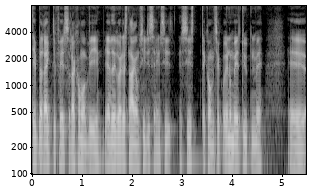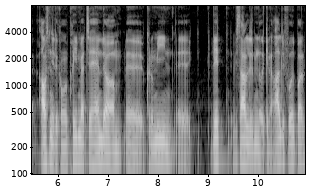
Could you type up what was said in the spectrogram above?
det bliver rigtig fedt. Så der kommer vi, jeg ved godt, jeg snakker om City-sagen sidst, det kommer vi til at gå endnu mere i dybden med. Øh, afsnittet kommer primært til at handle om øh, økonomien. Øh, lidt, vi starter lidt med noget generelt i fodbold,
